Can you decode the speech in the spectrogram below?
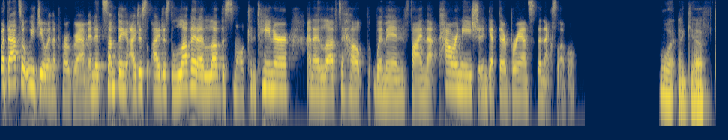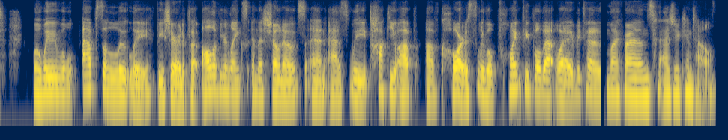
But that's what we do in the program. And it's something I just, I just love it. I love the small container and I love to help women find that power niche and get their brands to the next level. What a gift. Well, we will absolutely be sure to put all of your links in the show notes. And as we talk you up, of course, we will point people that way because, my friends, as you can tell,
